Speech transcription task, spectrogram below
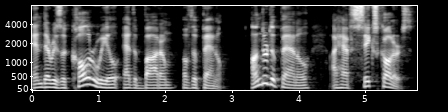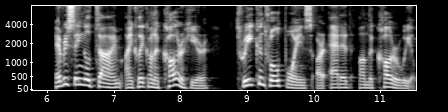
And there is a color wheel at the bottom of the panel. Under the panel, I have six colors. Every single time I click on a color here, three control points are added on the color wheel.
